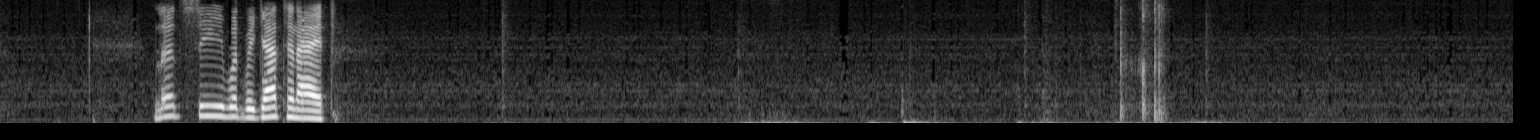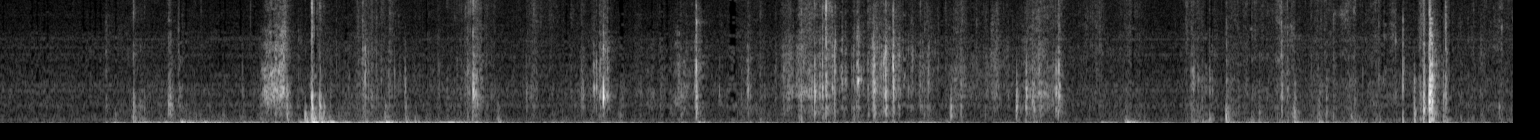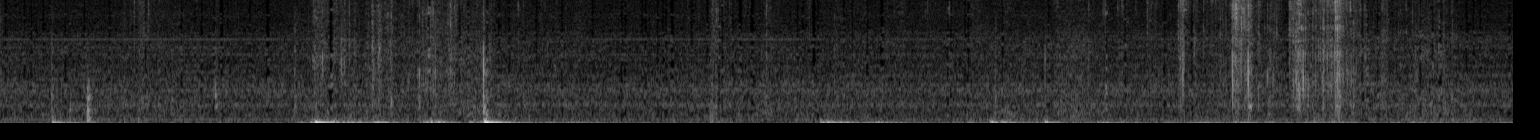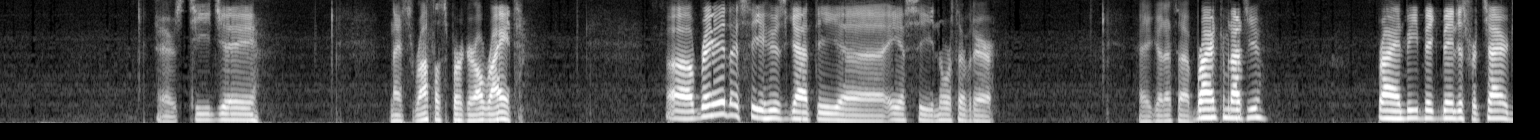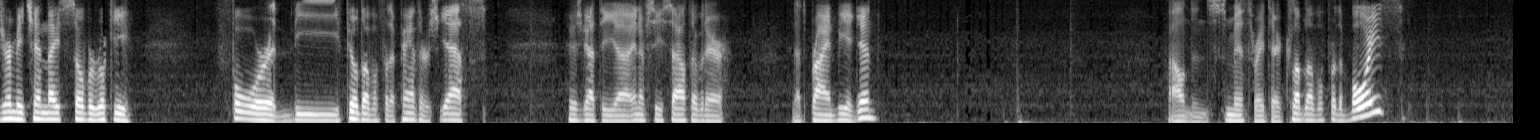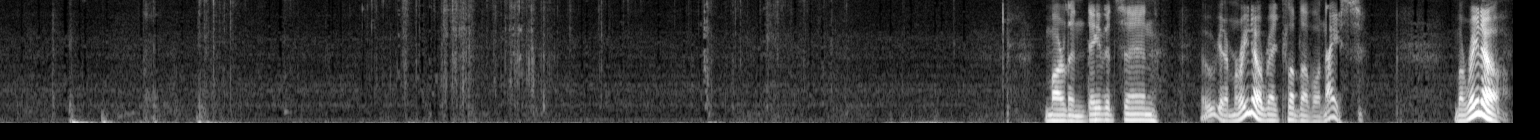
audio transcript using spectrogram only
Let's see what we got tonight. There's TJ. Nice Roethlisberger. All right. Uh, red. Let's see who's got the uh, AFC North over there. There you go. That's uh, Brian coming out to you. Brian B. Big Ben just retired. Jeremy Chinn, nice silver rookie for the field double for the Panthers. Yes. Who's got the uh, NFC South over there? That's Brian B. again. Aldon Smith right there. Club level for the boys. Marlon Davidson. Oh, we got a Marino red club level. Nice. Marino.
